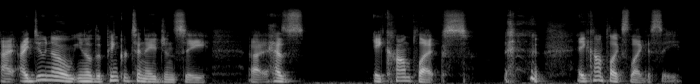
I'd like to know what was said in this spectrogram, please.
I, I do know you know the Pinkerton agency uh, has a complex a complex legacy.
